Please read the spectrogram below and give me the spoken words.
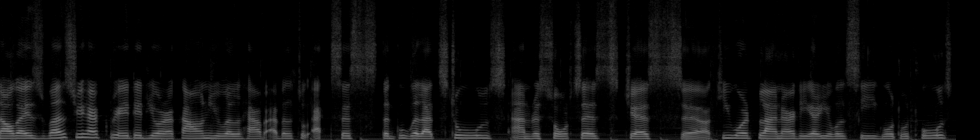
now guys once you have created your account you will have able to access the google ads tools and resources. Just uh, keyword planner here you will see go to tools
